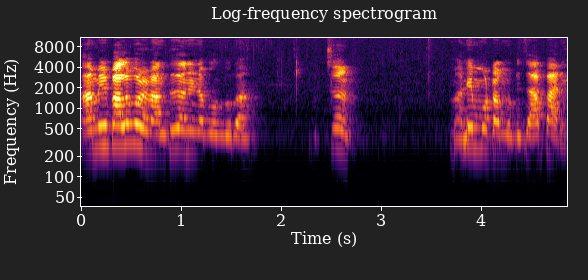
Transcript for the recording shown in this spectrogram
আমি ভালো করে রাঁধতে জানি না বন্ধুরা, বুঝছেন? মানে মোটামুটি যা পারে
